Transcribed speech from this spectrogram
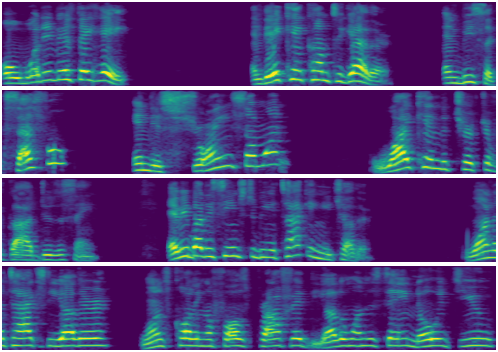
or what it is they hate, and they can't come together and be successful in destroying someone, why can the church of God do the same? Everybody seems to be attacking each other. One attacks the other. One's calling a false prophet. The other one is saying, No, it's you.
